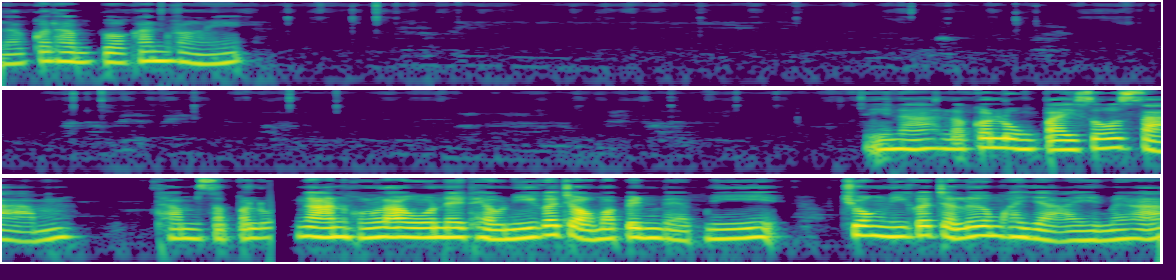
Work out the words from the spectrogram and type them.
แล้วก็ทำตัวขั้นฝั่งนี้ นี่นะ แล้วก็ลงไปโซ่สามทำสับปะรดงานของเราในแถวนี้ก็จะออกมาเป็นแบบนี้ ช่วงนี้ก็จะเริ่มขยายเห็นไหมคะ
